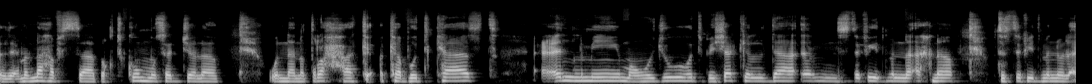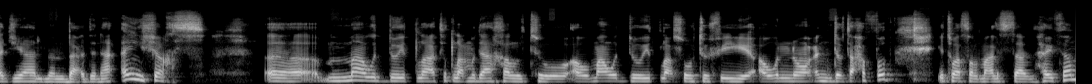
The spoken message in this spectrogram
اللي عملناها في السابق تكون مسجلة وأن نطرحها كبودكاست علمي موجود بشكل دائم نستفيد منه إحنا وتستفيد منه الأجيال من بعدنا. أي شخص آه، ما وده يطلع تطلع مداخلته أو ما وده يطلع صوته فيه أو إنه عنده تحفظ يتواصل مع الأستاذ هيثم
